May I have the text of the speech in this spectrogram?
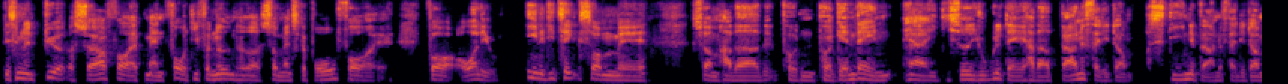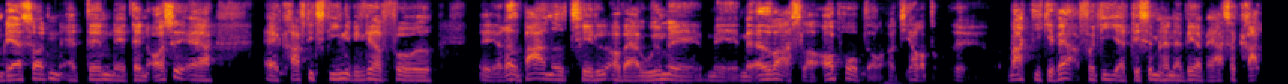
Det er simpelthen dyrt at sørge for, at man får de fornødenheder, som man skal bruge for, øh, for at overleve. En af de ting, som, øh, som har været på, den, på agendaen her i de søde juledage, har været børnefattigdom og stigende børnefattigdom. Det er sådan, at den, øh, den også er, er kraftigt stigende, hvilket har fået øh, Øh, red barnet til at være ude med, med, med advarsler og opråb, og de har øh, magt i gevær, fordi at det simpelthen er ved at være så grædt.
